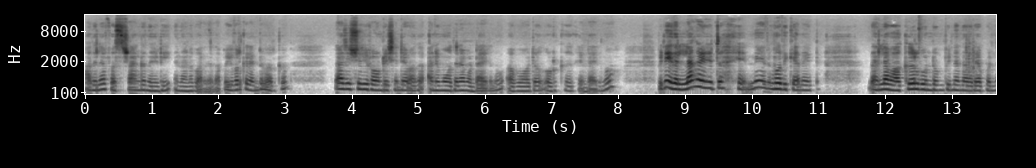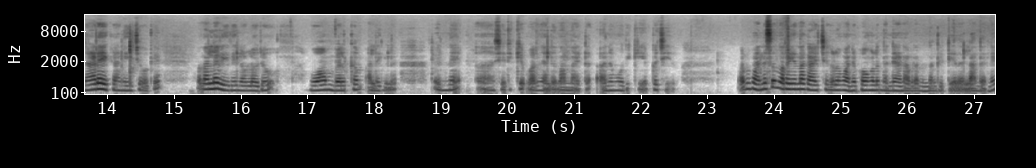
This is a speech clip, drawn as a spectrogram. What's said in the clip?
അതിൽ ഫസ്റ്റ് റാങ്ക് നേടി എന്നാണ് പറഞ്ഞത്. അപ്പോൾ ഇവർക്ക് രണ്ടുപേർക്കും രാജേശ്വരി ഫൗണ്ടേഷന്റെ വക അനുമോദനമുണ്ടായിരുന്നു അവാർഡ് കൊടുക്കുകയൊക്കെ ഉണ്ടായിരുന്നു. പിന്നെ ഇതെല്ലാം കഴിഞ്ഞിട്ട് എന്നെ അനുമോദിക്കാനായിട്ട് നല്ല വാക്കുകൾ കൊണ്ടും പിന്നെ എന്താ പറയുക പൊന്നാടയൊക്കെ അണിയിച്ചുമൊക്കെ നല്ല രീതിയിലുള്ള ഒരു വാം വെൽക്കം അല്ലെങ്കിൽ എന്നെ ശരിക്കും പറഞ്ഞാൽ നന്നായിട്ട് അനുമോദിക്കുകയൊക്കെ ചെയ്തു. അപ്പോൾ മനസ്സ് നിറയുന്ന കാഴ്ചകളും അനുഭവങ്ങളും തന്നെയാണ് അവിടെ നിന്നും കിട്ടിയതെല്ലാം തന്നെ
